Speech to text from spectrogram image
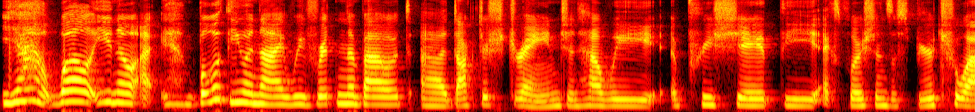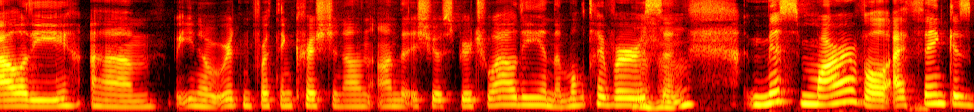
Yeah, well, you know, I, both you and I, we've written about uh, Doctor Strange and how we appreciate the explorations of spirituality. Um, you know, written for Think Christian on on the issue of spirituality and the multiverse. And Miss Marvel, I think, is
